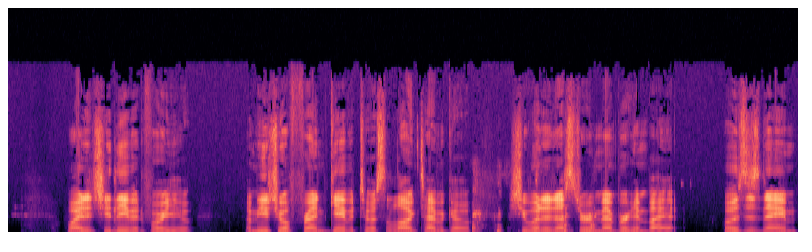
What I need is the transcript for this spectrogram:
Why did she leave it for you?" A mutual friend gave it to us a long time ago. She wanted us to remember him by it. What was his name?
